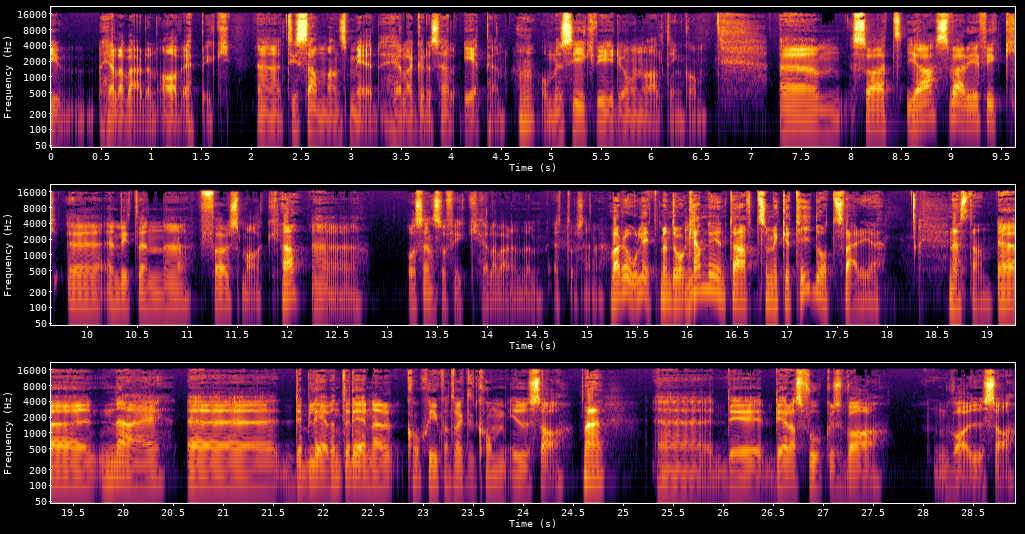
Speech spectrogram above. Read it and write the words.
i hela världen av Epic. eh, tillsammans med hela Good as Hell EPn. Och musikvideon och allting kom. Ehm, så att ja, Sverige fick eh, en liten uh, försmak. Ja. Och sen så fick hela världen den ett år senare. Vad roligt, men Mm. då kan du ju inte haft så mycket tid åt Sverige. Nästan. Eh, nej, eh, det blev inte det när skivkontraktet kom i USA. Nej. Eh, det, deras fokus var, var USA,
